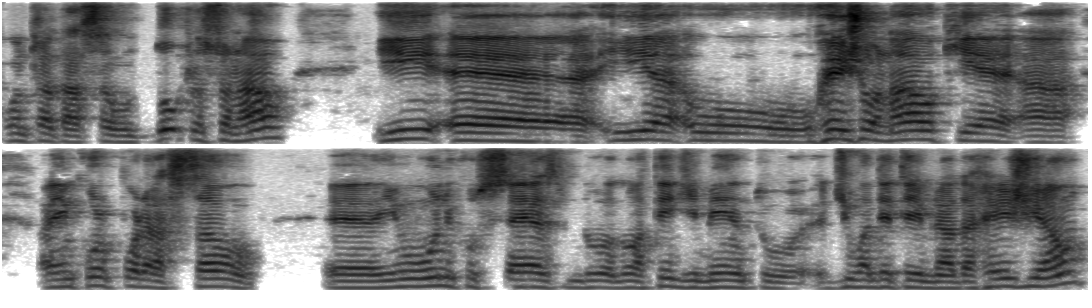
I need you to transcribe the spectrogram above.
contratação do profissional, e, é, e a, o regional, que é a, a incorporação é, em um único SESD no, no, atendimento de uma determinada região,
